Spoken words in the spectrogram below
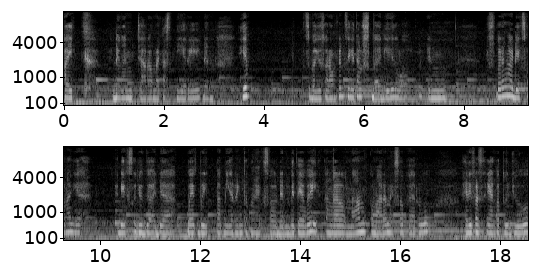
hike dengan cara mereka sendiri dan yep sebagai seorang fans sih kita harus bahagia gitu loh. Dan sebenarnya nggak di EXO aja di EXO juga ada banyak berita miring tentang EXO dan BTW tanggal 6 kemarin EXO baru anniversary yang ketujuh.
